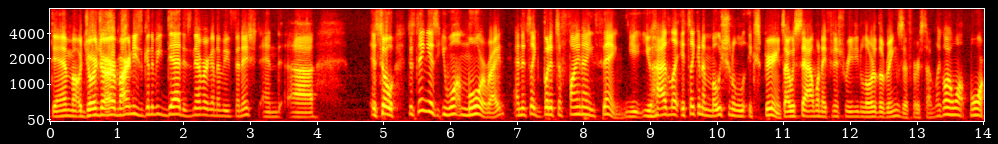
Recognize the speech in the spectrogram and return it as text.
damn, uh, George R. R. Martin, he's gonna be dead. It's never gonna be finished. And uh, so the thing is, you want more, right? And it's like, but it's a finite thing. You you had like it's like an emotional experience. I was sad when I finished reading Lord of the Rings the first time. like, oh, I want more.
